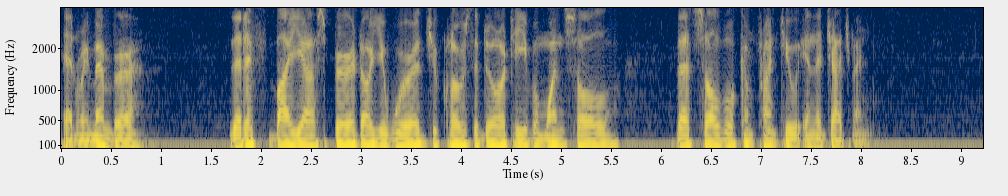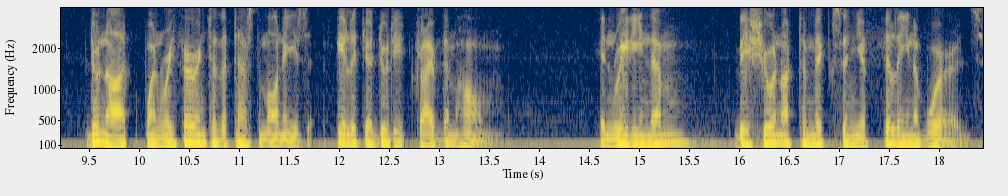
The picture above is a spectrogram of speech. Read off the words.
And remember that if by your spirit or your words you close the door to even one soul, that soul will confront you in the judgment. Do not, when referring to the testimonies, feel it your duty to drive them home. In reading them, be sure not to mix in your filling of words,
